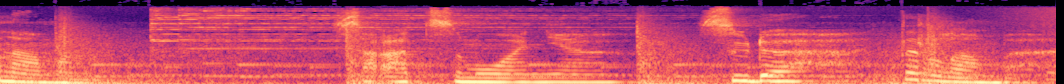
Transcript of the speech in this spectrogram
nama. Saat semuanya sudah terlambat.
